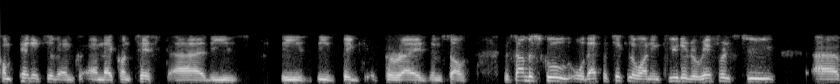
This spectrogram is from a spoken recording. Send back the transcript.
competitive and, and they contest uh, these these these big parades themselves. The samba school, or that particular one, included a reference to uh,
